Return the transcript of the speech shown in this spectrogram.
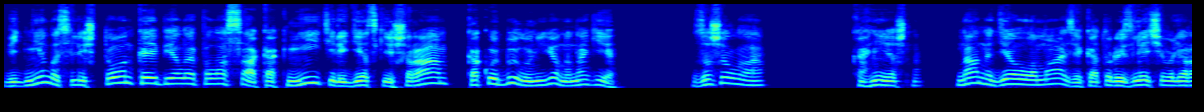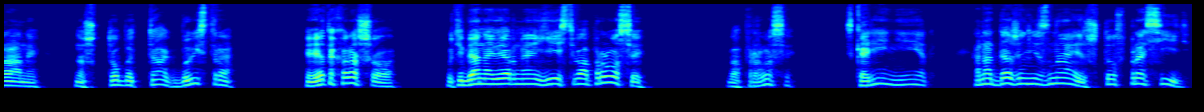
виднелась лишь тонкая белая полоса, как нить или детский шрам, какой был у нее на ноге. Зажила. Конечно, Нана делала мази, которые излечивали раны, но чтобы так быстро? Это хорошо. У тебя, наверное, есть вопросы. Вопросы? Скорее нет. Она даже не знает, что спросить.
